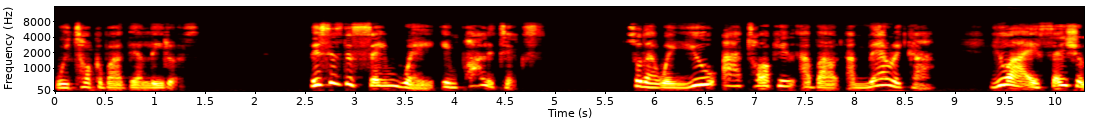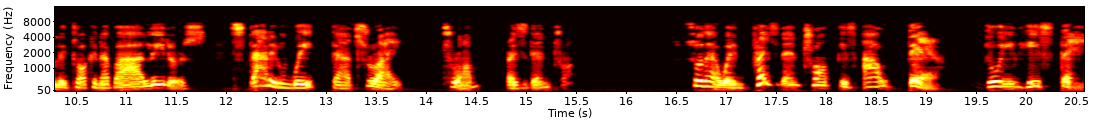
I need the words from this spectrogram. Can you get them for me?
we talk about their leaders. This is the same way in politics. So that when you are talking about America, you are essentially talking about our leaders, starting with, that's right, Trump, President Trump. So that when President Trump is out there doing his thing,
